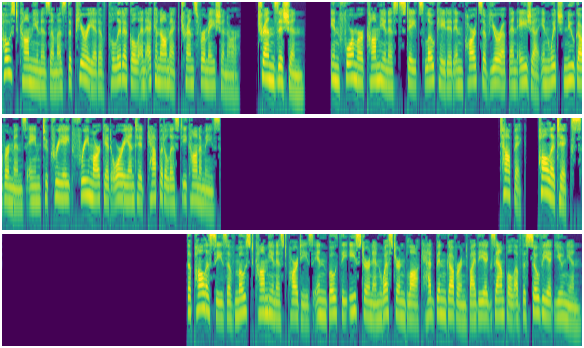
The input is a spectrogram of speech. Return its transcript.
Post-communism is the period of political and economic transformation or transition in former communist states located in parts of Europe and Asia in which new governments aim to create free market-oriented capitalist economies. Politics The policies of most communist parties in both the Eastern and Western Bloc had been governed by the example of the Soviet Union.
